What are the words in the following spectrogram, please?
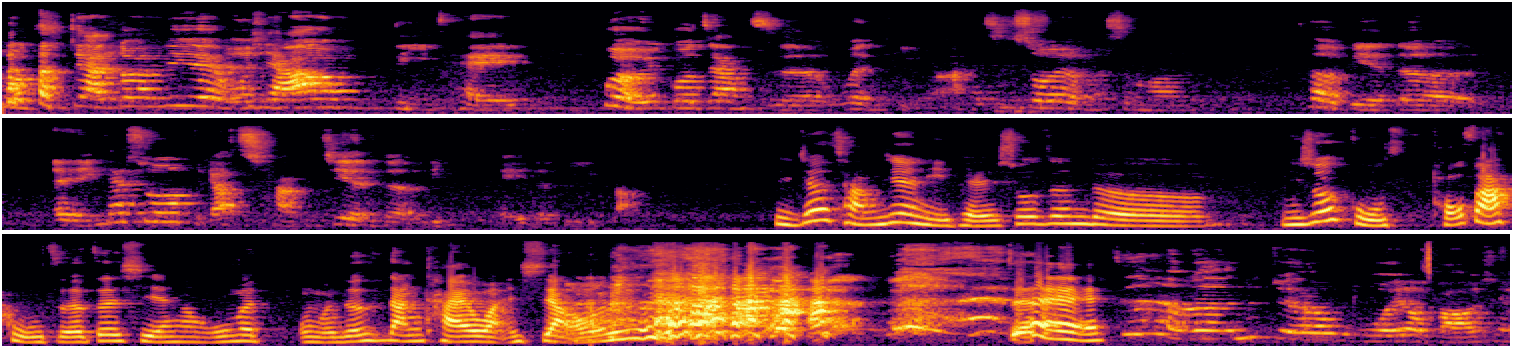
我指甲断裂，我想要理赔，会有遇过这样子的问题吗？还是说有没有什么特别的，诶，应该说比较常见的理赔的地方？比较常见理赔，说真的，你说骨头发骨折这些哈，我们我们都是当开玩笑。对，真的就觉得我有保险，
